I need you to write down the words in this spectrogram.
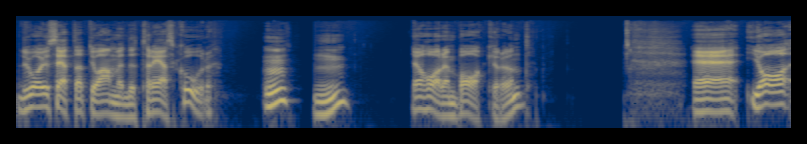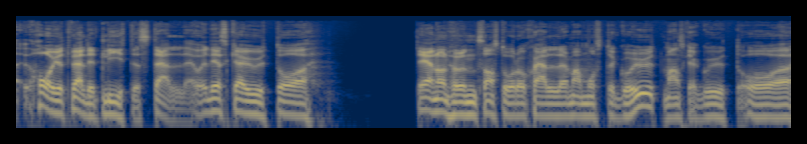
Du har ju sett att jag använder träskor. Mm. Mm. Jag har en bakgrund. Eh, jag har ju ett väldigt litet ställe och det ska ut och det är någon hund som står och skäller. Man måste gå ut. Man ska gå ut och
